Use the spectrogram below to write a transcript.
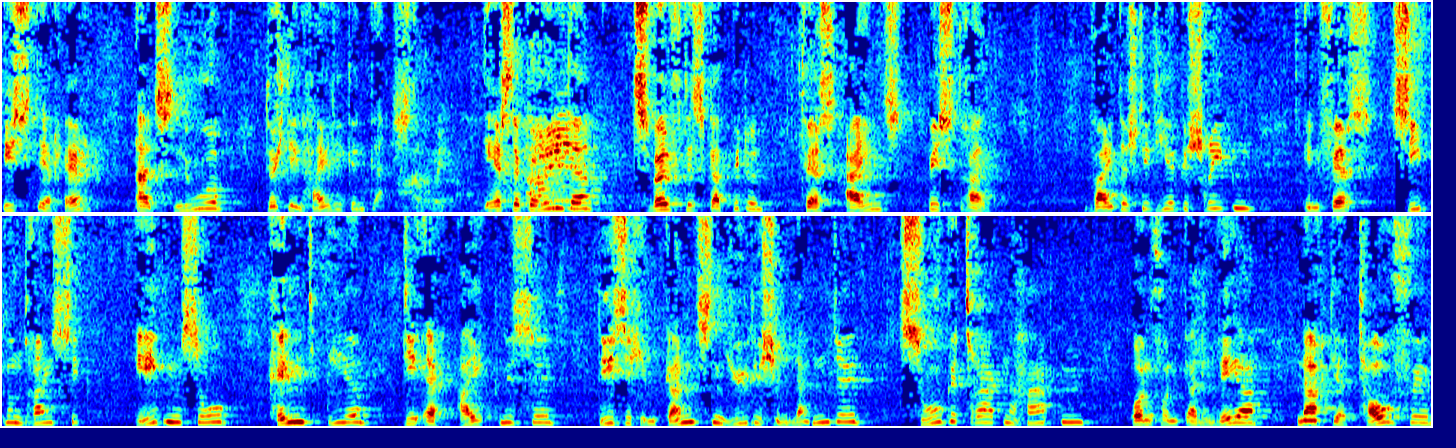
ist der Herr, als nur durch den Heiligen Geist. 1. Korinther, 12. Kapitel, Vers 1 bis 3. Weiter steht hier geschrieben in Vers 37, ebenso kennt ihr die Ereignisse, die sich im ganzen jüdischen Lande zugetragen haben und von Galiläa nach der Taufe,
